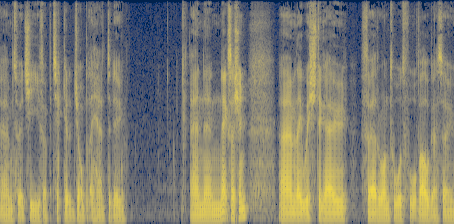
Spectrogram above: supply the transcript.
um, to achieve a particular job they had to do. And then next session, um, they wish to go further on towards Fort Vulgar, so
